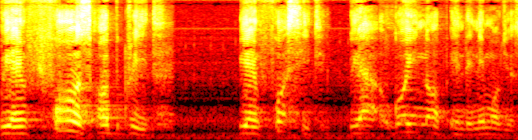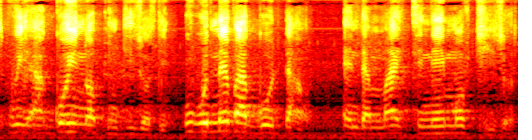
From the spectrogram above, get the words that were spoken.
We enforce upgrade. We enforce it. We are going up in the name of Jesus. We are going up in Jesus' name. We will never go down in the mighty name of Jesus.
